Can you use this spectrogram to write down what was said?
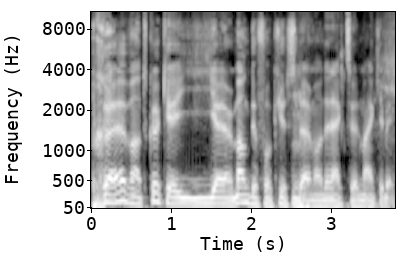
preuve, en tout cas, qu'il y a un manque de focus, là, à un moment donné, actuellement, à Québec.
